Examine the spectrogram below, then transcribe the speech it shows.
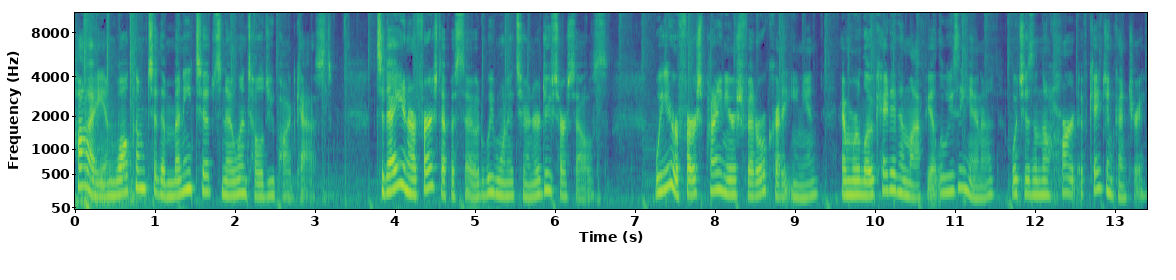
Hi, and welcome to the Money Tips No One Told You podcast. Today, in our first episode, we wanted to introduce ourselves. We are First Pioneers Federal Credit Union, and we're located in Lafayette, Louisiana, which is in the heart of Cajun country.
